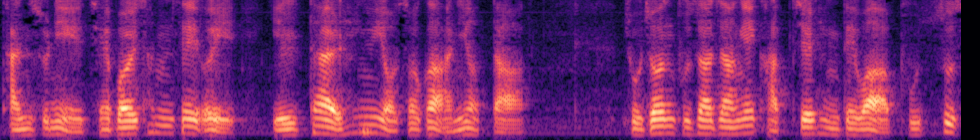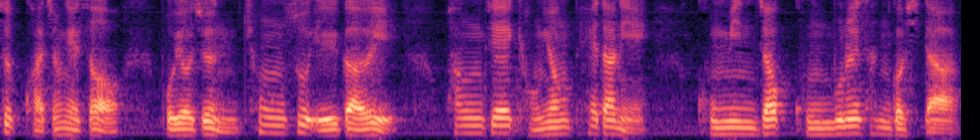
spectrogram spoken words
단순히 재벌 3세의 일탈 행위여서가 아니었다. 조 전 부사장의 갑질 행태와 부수습 과정에서 보여준 총수 일가의 황제 경영 폐단이 국민적 공분을 산 것이다.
